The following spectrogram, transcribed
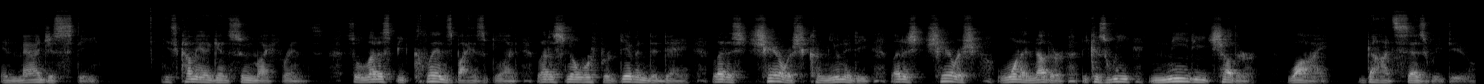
and majesty. He's coming again soon, my friends. So let us be cleansed by his blood. Let us know we're forgiven today. Let us cherish community. Let us cherish one another because we need each other. Why? God says we do.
